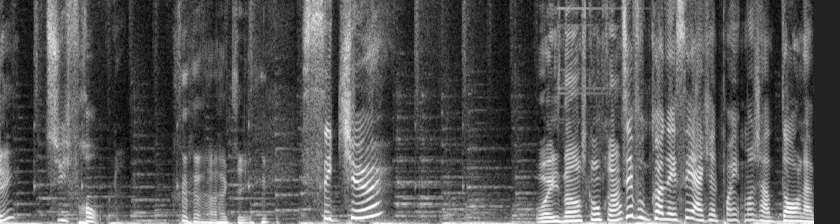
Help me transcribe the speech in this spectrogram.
OK. tu y frôles. OK. C'est que, Oui, non, je comprends. tu sais, vous me connaissez à quel point moi j'adore la,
